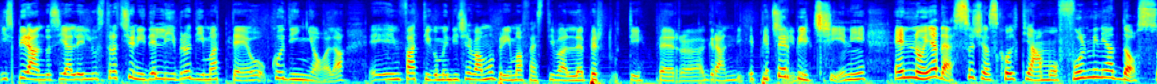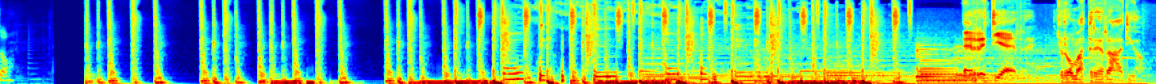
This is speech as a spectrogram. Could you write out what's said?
ispirandosi alle illustrazioni del libro di Matteo Codignola. E infatti, come dicevamo prima, festival per tutti, per eh, grandi e e piccini. per piccini. E noi adesso ci ascoltiamo Fulmini addosso. RTR, Roma 3 Radio.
